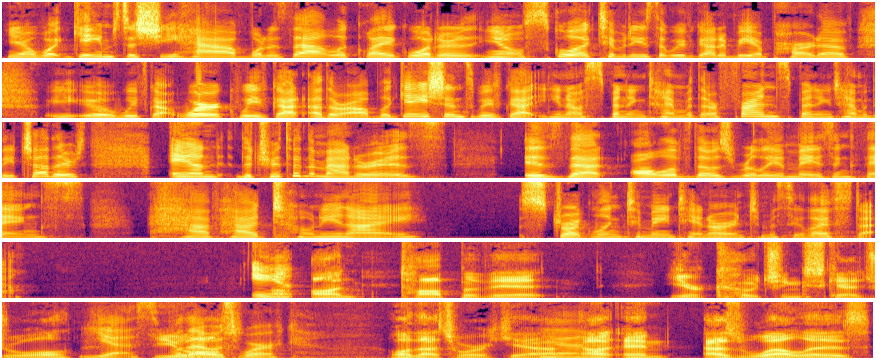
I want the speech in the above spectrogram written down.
You know, what games does she have? What does that look like? What are, you know, school activities that we've got to be a part of? You know, we've got work, we've got other obligations, we've got, you know, spending time with our friends, spending time with each others. And the truth of the matter is, is that all of those really amazing things have had Tony and I struggling to maintain our intimacy lifestyle. And on top of it, your coaching schedule. Yes, you well, that also, was work. Oh, that's work. Yeah, yeah. Uh, and as well as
